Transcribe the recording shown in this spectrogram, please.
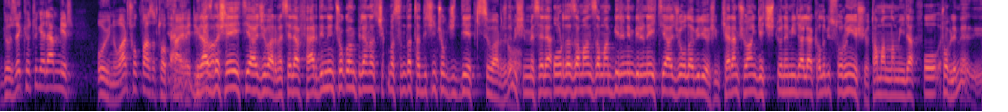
göze kötü gelen bir oyunu var. Çok fazla top Yani kaybediyor. biraz da şeye ihtiyacı var. Mesela Ferdi'nin çok ön plana çıkmasında Tadic'in çok ciddi etkisi vardı değil mi? Çok. Şimdi mesela orada zaman zaman birinin birine ihtiyacı olabiliyor. Şimdi Kerem şu an geçiş dönemiyle alakalı bir sorun yaşıyor. Tam anlamıyla o problemi e,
